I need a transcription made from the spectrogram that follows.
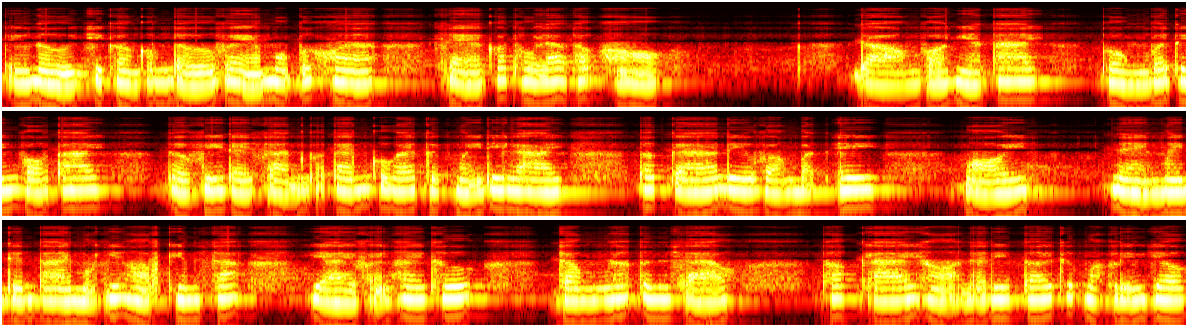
tiểu nữ chỉ cần công tử vẽ một bức hoa sẽ có thù lao thật hộ. Đoạn vỗ nhẹ tay, cùng với tiếng vỗ tay, từ phía đại sảnh có tám cô gái tuyệt mỹ đi lại, tất cả đều vận bạch y, mỗi nàng mang trên tay một chiếc hộp kim sắc dài khoảng hai thước, trông rất tinh xảo. Tất cả họ đã đi tới trước mặt liễu giật.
